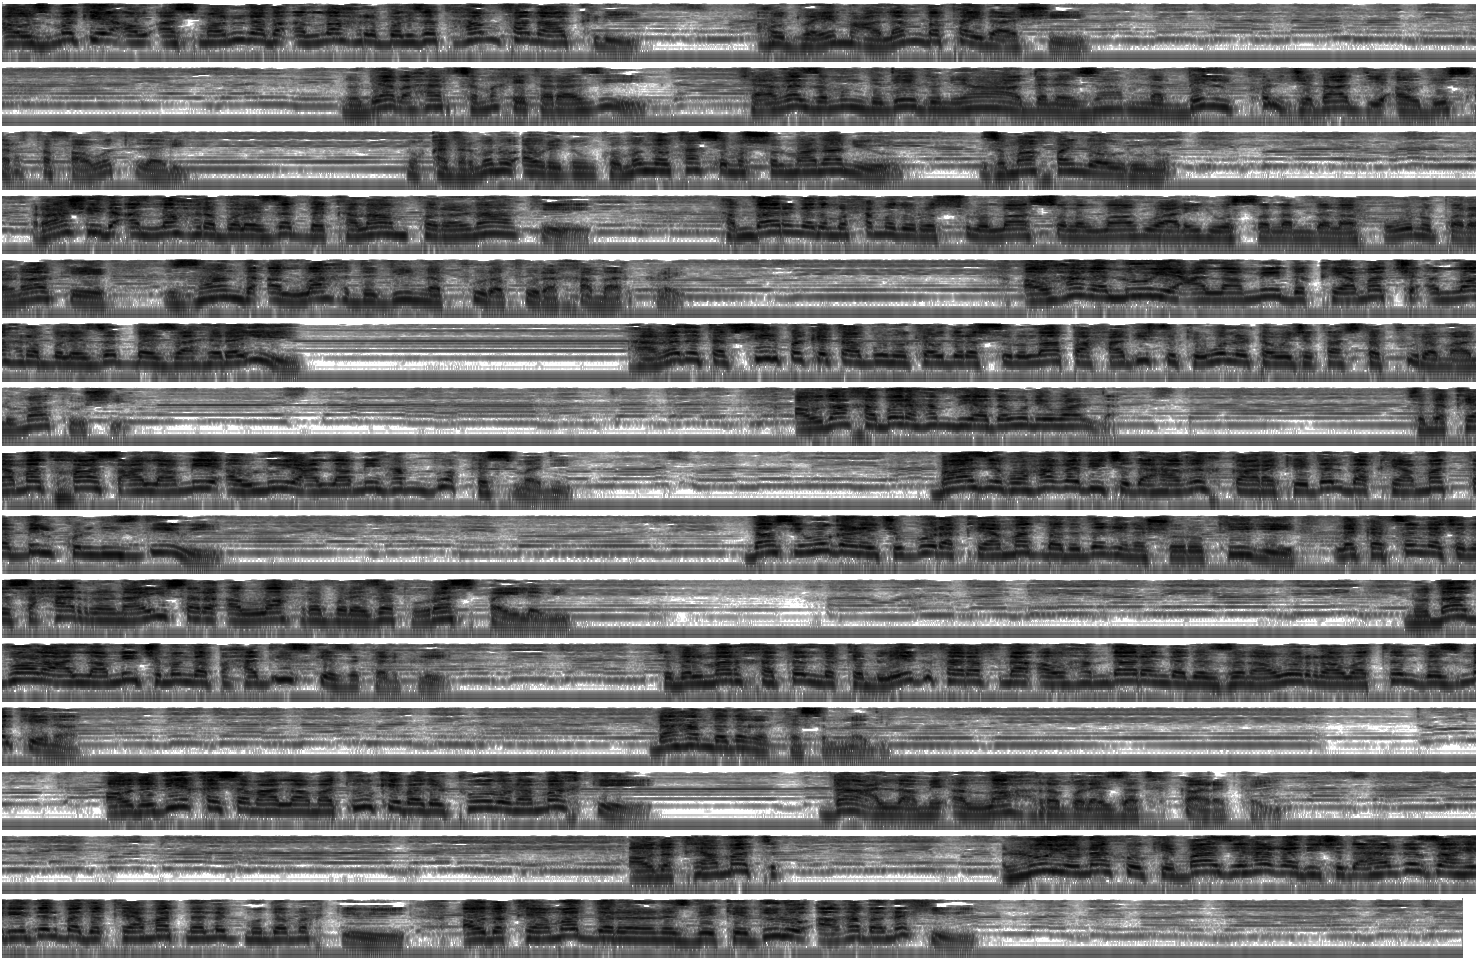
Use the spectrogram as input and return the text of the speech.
او ځمکې او اسمانونه به الله رب العزت هم فنا کړي او دویم عالم به پیدا شي نو بیا به هر څه مخې ته راځي چې هغه زموږ د دې دنیا د نظام نه بلکل جدا دي او دې سره تفاوت لري نو قدرمنو اوریدونکو موږ او تاسې مسلمانان یو زما خویندو او ورونو راشئ د الله رب العزت د کلام په رڼا کې همدارنګه د محمد رسول الله صلی الله علیه وسلم د لارښوونو په رڼا کې ځان د الله د دین نه پوره پوره خبر کړئ او هغه لوی علامې د قیامت چې الله رب العزت به ظاهروي هغه د تفسیر په کتابونو کې او د رسول الله په حدیثو کې ولټوئ چې تاسو ته پوره معلومات وشي او دا خبره هم د یادونې وړ ده چې د قیامت خاص علامې او لوی علامې هم دوه قسمه دي بعضې خو هغه دي چې د هغه ښکاره کېدل به قیامت ته بلکل نږدې وي داسې وګڼئ چې ګوره قیامت به د دغې نه شروع کیږي لکه څنګه چې د سحر رڼایي سره الله رب العزت ورځ پیلوي نو دا دواړه علامې چې موږ په حدیث کې ذکر کړي چې د لمر ختل د قبلې د طرف نه او همدارنګه د ځناور راوتل د ځمکې نه دا هم د دغه قسم نه دي او د دې قسم علامتو کې به د ټولو نه مخکې دا علامې الله رب العزت ښکاره کوي او د قیامت لویو نښو کې بعضې هغه دي چې د هغه ظاهرېدل به د قیامت نه لږ موده مخکې وي او د قیامت د رانږدې کېدلو هغه به نښې وي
